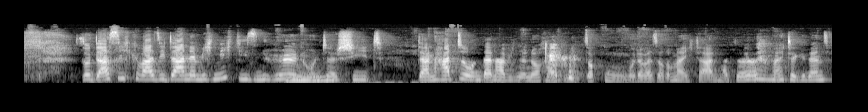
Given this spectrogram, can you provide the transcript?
Sodass ich quasi da nämlich nicht diesen Höhenunterschied dann hatte und dann habe ich nur noch halt mit Socken oder was auch immer ich da anhatte weitergetanzt.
